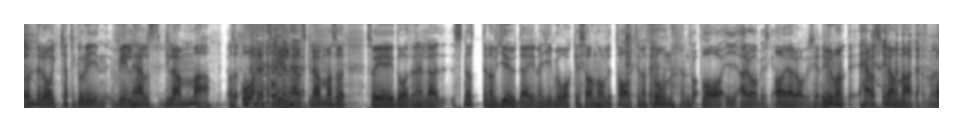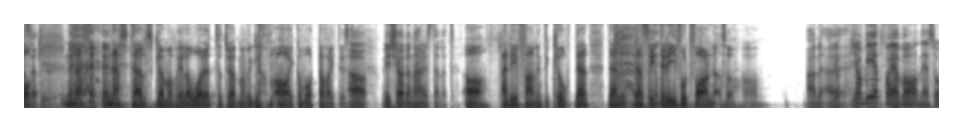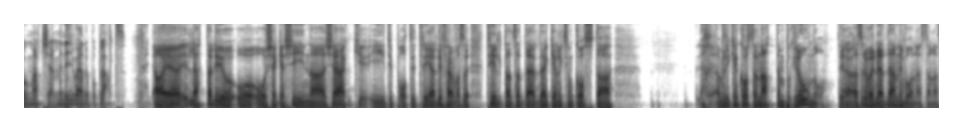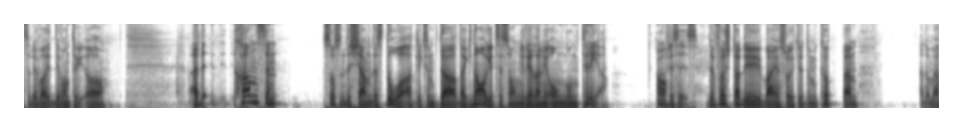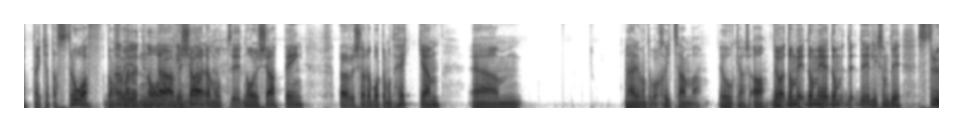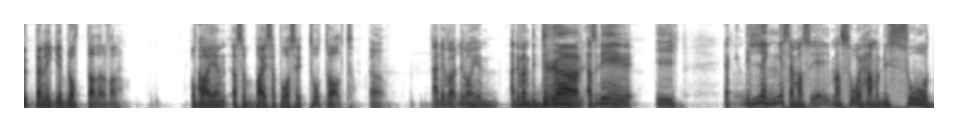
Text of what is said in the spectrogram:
Under då kategorin vill helst glömma, alltså årets vill helst glömma, så, så är ju då den här lilla snutten av ljud där när Jimmy Åkesson håller tal till nationen På, på, AI-arabiska. Ja, i arabiska. Det vill man helst glömma. Man ha och näst, näst helst glömma på hela året så tror jag att man vill glömma AIK borta faktiskt. Ja, vi kör den här istället. Ja, Nej, det är fan inte klokt. Den, den, den sitter i fortfarande alltså. Ja. Ja, det Jag, jag vet vad jag var när jag såg matchen, men ni var ändå på plats. Ja, jag lättade ju att, käka Kina-käk i typ 83 för jag var så tiltad så att det, det kan liksom kosta Ja men det kan kosta natten på Krono. Typ. Ja. Alltså det var ju den nivån nästan. Alltså det, var, det var inte, ja. Ja, det, chansen, så som det kändes då, att liksom döda Gnagets säsong redan i omgång tre. Precis. Det första hade ju Bayern slagit ut dem i kuppen. Ja, de öppnar i katastrof. De Ja, får de ju hade typ noll överkörda pinnar, mot eh, Norrköping. Överkörda borta mot Häcken. Ehm, nej det var inte bara skitsamma. Jo kanske. Ja, det var, de är, de är, de, det, det är liksom det, strupen ligger blottad i alla fall. Och Ja. Bayern alltså bajsar på sig totalt. Ja. Ja, det, var, det var ju ja, det var en bedrövlig, alltså det är ju i, ja, det är länge sedan man, så- man såg Hammarby så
